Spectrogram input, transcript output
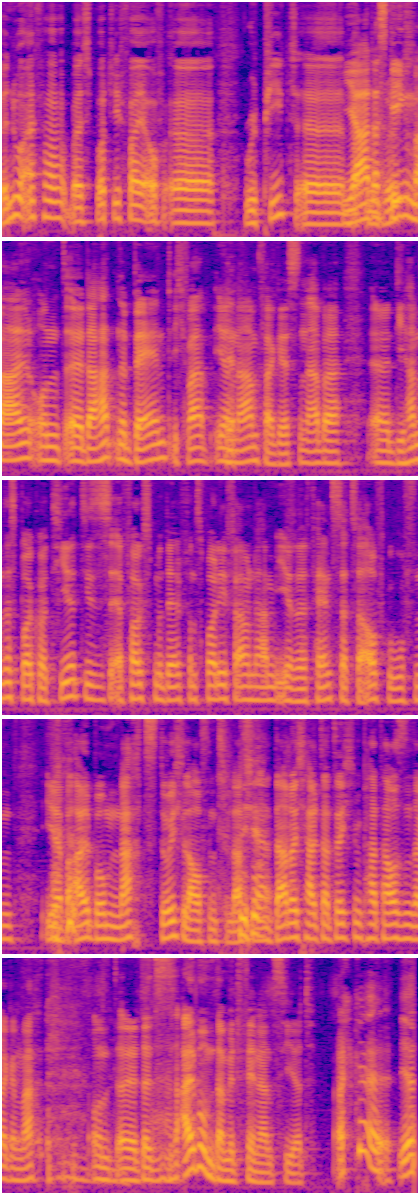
wenn du einfach bei Spotify auf äh, Repeat. Äh, Ja, das drückst, ging mal und äh, da hat eine Band, ich habe ihren Ja. Namen vergessen, aber die haben das boykottiert, dieses Erfolgsmodell von Spotify und haben ihre Fans dazu aufgerufen, ihr Album nachts durchlaufen zu lassen Ja. und dadurch halt tatsächlich ein paar Tausender gemacht und äh, das, das Album damit finanziert. Ach geil, ja,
